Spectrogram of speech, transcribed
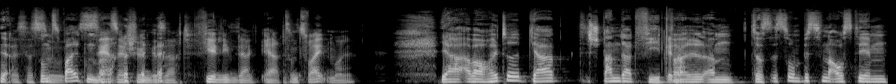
Ja, Das hast zum du zweiten sehr, Mal. sehr schön gesagt. Vielen lieben Dank. Ja, zum zweiten Mal. Ja, aber heute ja Standardfeed, Genau. weil ähm, das ist so ein bisschen aus dem,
